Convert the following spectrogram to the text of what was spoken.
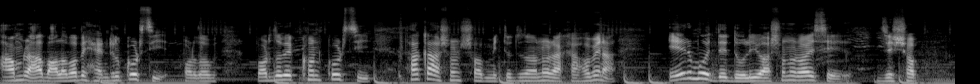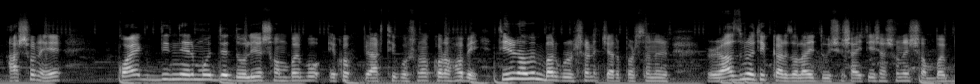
আমরা ভালোভাবে হ্যান্ডেল করছি পর্য- পর্যবেক্ষণ করছি, ফাঁকা আসন সব জন্য রাখা হবে না। এর মধ্যে দলীয় আসনও রয়েছে। যেসব আসনে কয়েকদিনের মধ্যে দলীয় সম্ভাব্য একক প্রার্থী ঘোষণা করা হবে। তিন নভেম্বর গুলশানের চেয়ারপারসনের রাজনৈতিক কার্যালয়ে দুইশো সাঁত্রিশ আসনের সম্ভাব্য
